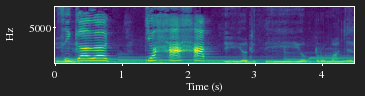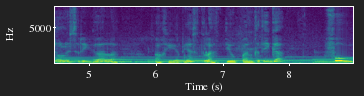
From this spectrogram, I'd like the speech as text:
Iya, segala jahat. iya ditiup rumahnya oleh serigala. Akhirnya setelah tiupan ketiga, fu,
